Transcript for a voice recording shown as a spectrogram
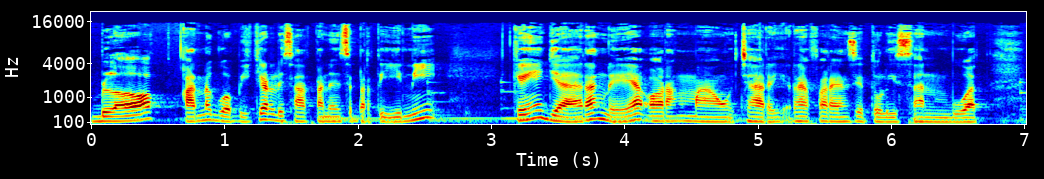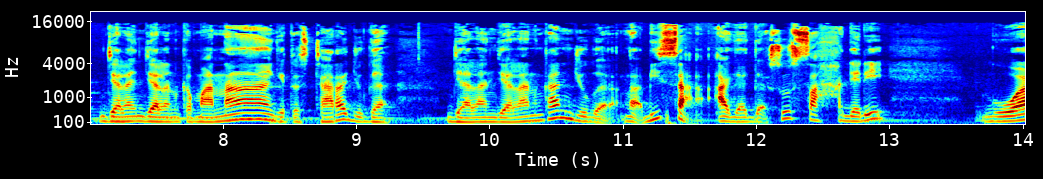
blog karena gue pikir di saat pandemi seperti ini kayaknya jarang deh ya orang mau cari referensi tulisan buat jalan-jalan ke mana gitu. Secara juga jalan-jalan kan juga nggak bisa agak-agak susah. Jadi gue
